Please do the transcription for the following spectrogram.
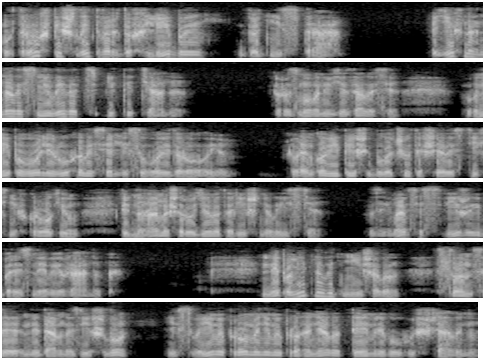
Утрох пішли твердохліби до Дністра. Їх нагнали сміливець і Тетяна. Розмова не в'язалася, вони поволі рухалися лісовою дорогою. В ранковій тиші було чути шелест їхніх кроків, під ногами шаруділо торішнє листя. Займався свіжий березневий ранок. Непомітно виднішало, сонце недавно зійшло і своїми променями проганяло темряву гущавину.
